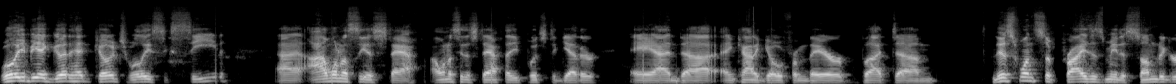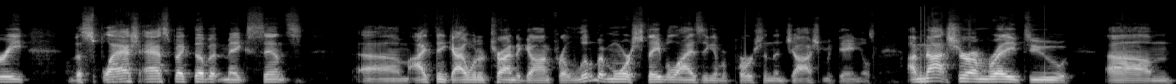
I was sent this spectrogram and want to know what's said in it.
will he be a good head coach? Will he succeed? Uh, I want to see his staff. I want to see the staff that he puts together and uh, and kind of go from there. But um, this one surprises me to some degree. The splash aspect of it makes sense. Um, I think I would have tried to gone for a little bit more stabilizing of a person than Josh McDaniels. I'm not sure I'm ready to um,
